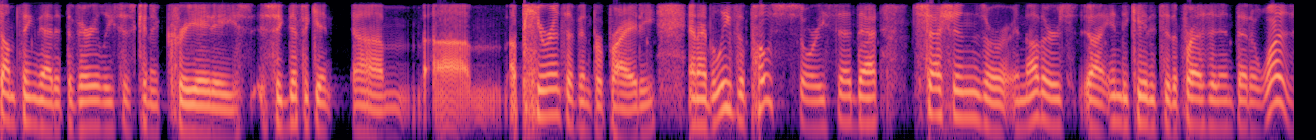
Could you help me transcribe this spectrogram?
something that, at the very least, is going to create a significant um, um, appearance of impropriety. And I believe the Post story said that Sessions or and others uh, indicated to the president that it was.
